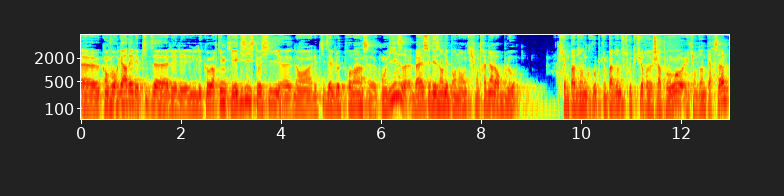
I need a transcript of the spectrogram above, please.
euh, quand vous regardez les petites euh, les, les, les, coworking qui existent aussi euh, dans les petites agglos de province euh, qu'on vise, bah, c'est des indépendants qui font très bien leur boulot, qui n'ont pas besoin de groupe, qui n'ont pas besoin de structure chapeau et qui ont besoin de personne.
